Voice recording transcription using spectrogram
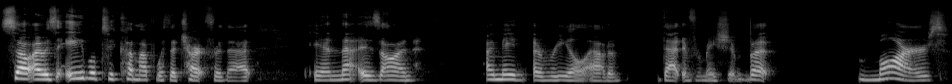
So I was able to come up with a chart for that. And that is on, I made a reel out of that information. But Mars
